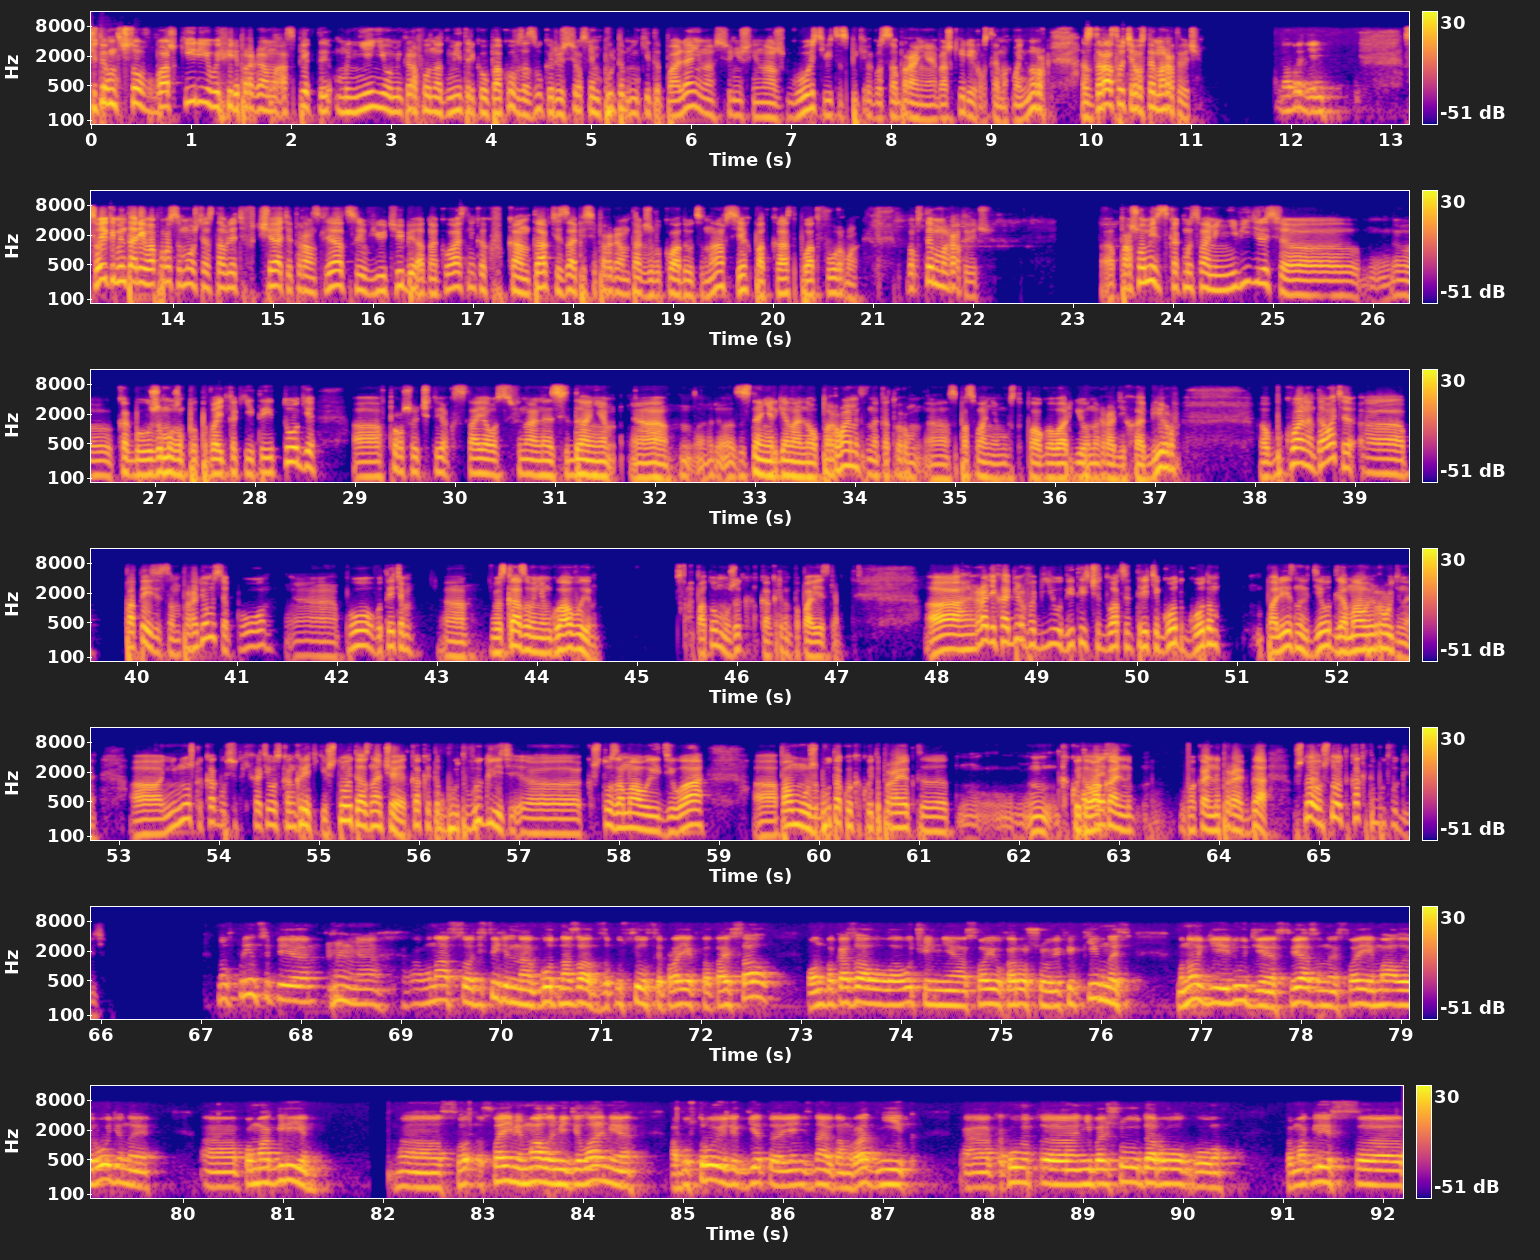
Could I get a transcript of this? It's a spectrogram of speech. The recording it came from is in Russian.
14 часов в Башкирии. В эфире программа «Аспекты мнений». У микрофона Дмитрий Колпаков. За звукорежиссерским пультом Никита Полянина. Сегодняшний наш гость, вице-спикер Госсобрания Башкирии Рустем Ахмадинур. Здравствуйте, Рустем Маратович. Добрый день. Свои комментарии и вопросы можете оставлять в чате трансляции, в YouTube, Одноклассниках, ВКонтакте. Записи программ также выкладываются на всех подкаст-платформах. Рустем Маратович, Прошел месяц, как мы с вами не виделись, а, э, как бы уже можно подводить какие-то итоги. А, в прошлый четверг состоялось финальное заседание, заседание регионального парламента, на котором с посланием выступал глава региона Ради Хабиров. Буквально давайте по тезисам пройдемся по, по вот этим высказываниям главы, а потом уже конкретно по повестке. Ради Хабиров объявил 2023 год годом полезных дел для малой родины. А, немножко как бы все-таки хотелось конкретики. Что это означает? Как это будет выглядеть? Э, что за малые дела? А, по-моему, был такой какой-то проект, э, какой-то локальный, локальный проект. Да. Что, что это, как это будет выглядеть? Ну, в принципе, у нас действительно год назад запустился проект от Айсал. Он показал очень свою хорошую эффективность. Многие люди, связанные с своей малой родиной, помогли а, своими малыми делами, обустроили где-то, я не знаю, там родник, а, какую-то небольшую дорогу, помогли с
